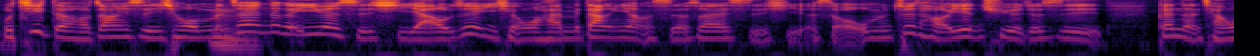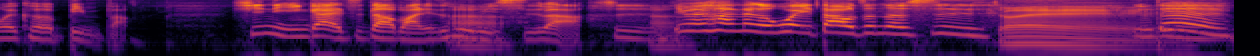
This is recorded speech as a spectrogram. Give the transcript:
我记得好张医师以前我们在那个医院实习啊，我记得以前我还没当营养师的时候在实习的时候，我们最讨厌去的就是肝胆肠胃科病房。心里应该也知道吧？你是护理师吧？是因为它那个味道真的是对对。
